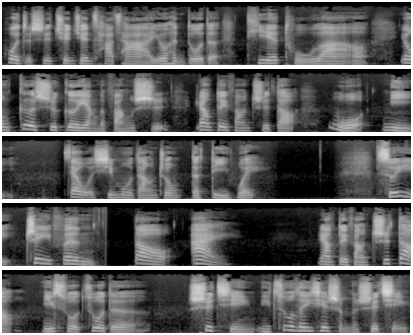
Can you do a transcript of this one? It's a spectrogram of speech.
或者是圈圈叉叉啊，有很多的贴图啦啊，用各式各样的方式让对方知道我你在我心目当中的地位。所以这一份到爱，让对方知道你所做的事情，你做了一些什么事情。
